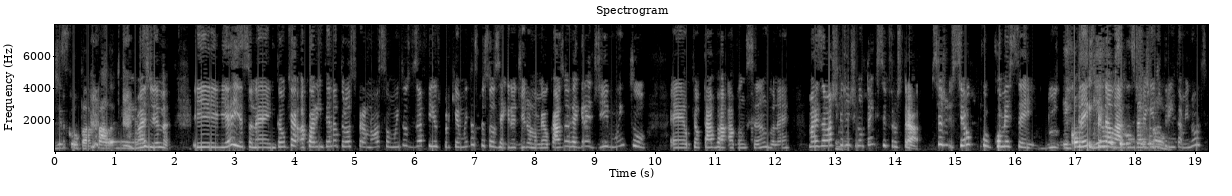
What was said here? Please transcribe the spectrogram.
Desculpa, fala minha. Imagina. E, e, é isso, né? Então, o que a quarentena trouxe para nós são muitos desafios, porque muitas pessoas regrediram. No meu caso, eu regredi muito é, o que eu estava avançando, né? Mas eu acho que a gente não tem que se frustrar. Se, se eu comecei dos três pedaladas, cheguei nos 30 minutos,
